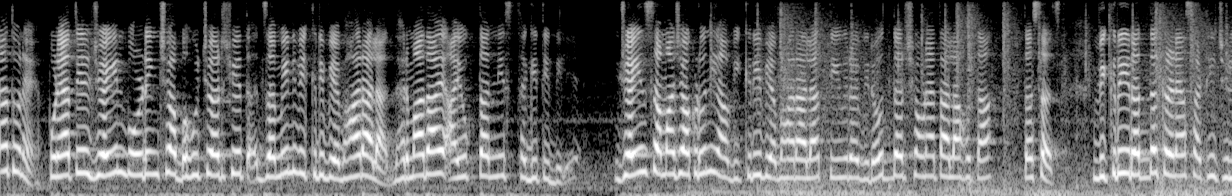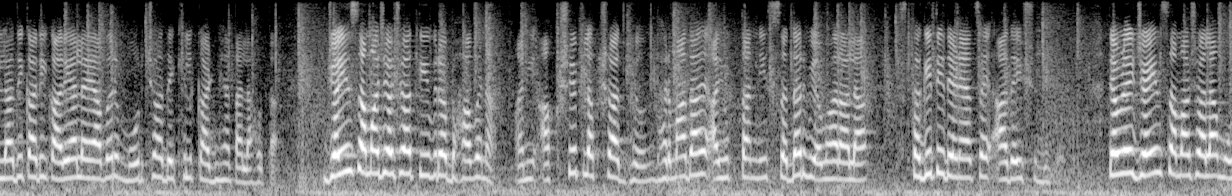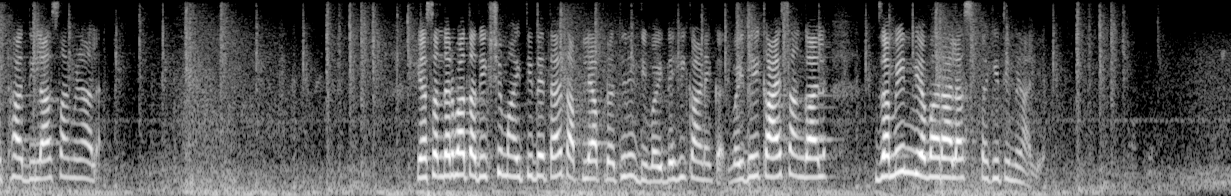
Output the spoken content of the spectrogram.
पुण्यातील जैन बोर्डिंगच्या बहुचर्चित जमीन विक्री व्यवहाराला धर्मादाय आयुक्तांनी स्थगिती दिली आहे. जैन समाजाकडून या विक्री व्यवहाराला तीव्र विरोध दर्शवण्यात आला होता. तसंच विक्री रद्द करण्यासाठी जिल्हाधिकारी कार्यालयावर मोर्चा देखील काढण्यात आला होता. जैन समाजाच्या तीव्र भावना आणि आक्षेप लक्षात घेऊन धर्मादाय आयुक्तांनी सदर व्यवहाराला स्थगिती देण्याचे आदेश दिले. त्यामुळे जैन समाजाला मोठा दिलासा मिळाला. या संदर्भात अधिकची माहिती देत आहेत आपल्या प्रतिनिधी वैदेही काणेकर. वैदेही काय सांगाल? जमीन व्यवहाराला स्थगिती मिळाली आहे.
